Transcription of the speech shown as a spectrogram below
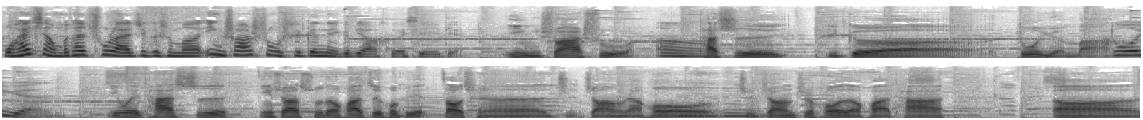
我还想不太出来，这个什么印刷术是跟哪个比较和谐一点？印刷术嗯，它是一个多元吧，多元。因为它是印刷术的话，最后变造成了纸张，然后纸张之后的话，它呃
